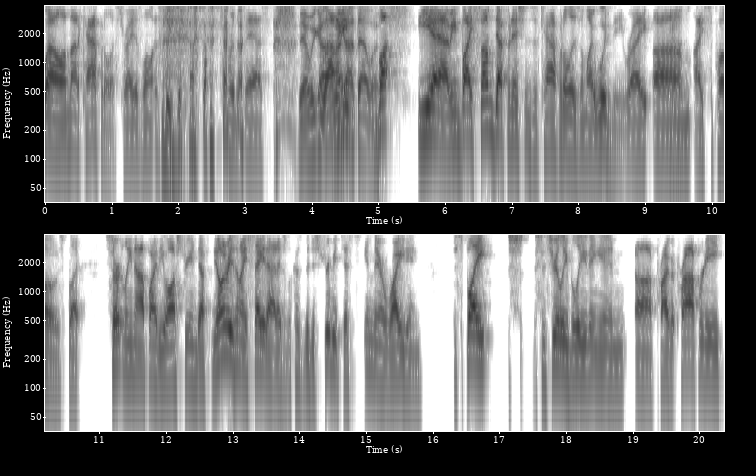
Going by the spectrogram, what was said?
I'm not a capitalist, right? As long as we just discussed for the past. yeah, we got Well, I we mean, got that one. But yeah, I mean, by some definitions of capitalism, I would be right. Um, I suppose, but certainly not by the Austrian def. The only reason I say that is because the distributists in their writing, despite s- sincerely believing in uh, private property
